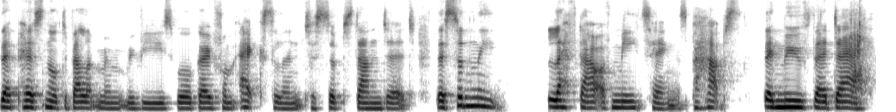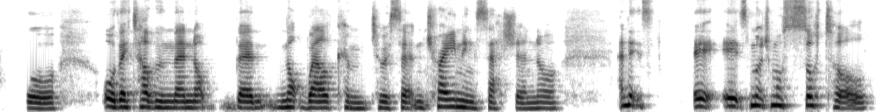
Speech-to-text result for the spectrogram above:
their personal development reviews will go from excellent to substandard. They're suddenly left out of meetings. Perhaps they move their desk or or they tell them they're not they're not welcome to a certain training session or and it's it, it's much more subtle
